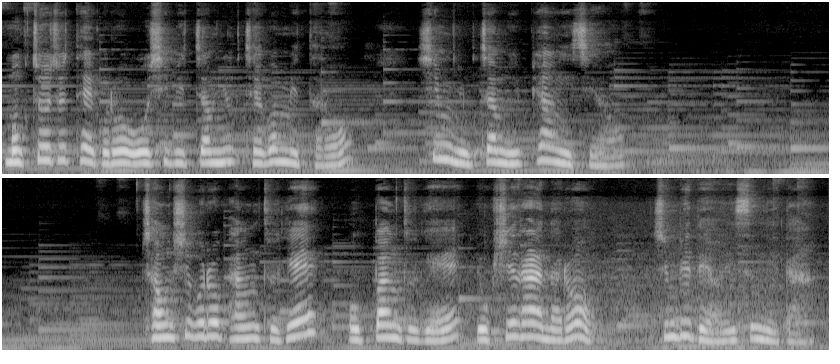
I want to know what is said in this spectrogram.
목조주택으로 52.6제곱미터로 16.2평이지요. 정식으로 방 2개, 옷방 2개, 욕실 하나로 준비되어 있습니다.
